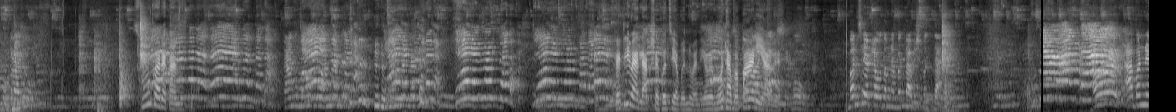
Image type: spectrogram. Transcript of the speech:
છોકરા શું કરે કાનું? કાનું માવું અંદર કેટલી વાર લાગશે ભજીયા બનવાની? હવે મોઢામાં પાણી આવે. બનશે એટલે હું તમને બતાવીશ બધાને. આ બંને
